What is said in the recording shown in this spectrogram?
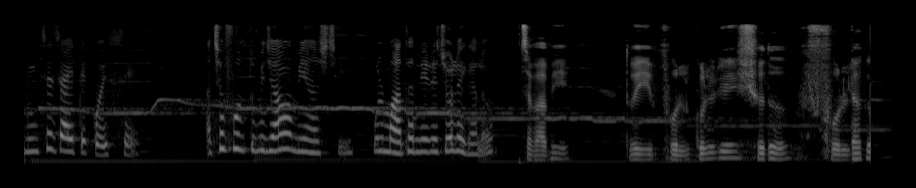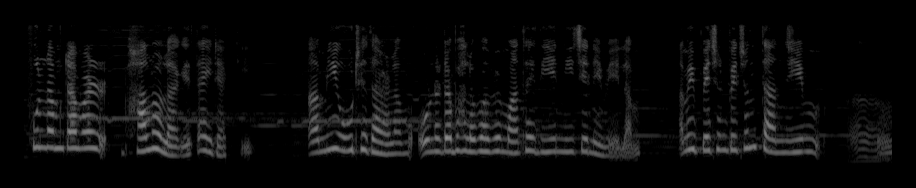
নিচে যাইতে কইছে। আচ্ছা ফুল তুমি যাও আমি আসছি। ফুল মাথা নেড়ে চলে গেল। আচ্ছা ভাবি তুই ফুলগুলি নিয়ে শুধু ফুলটা ফুল নামটা আমার ভালো লাগে তাই ডাকি। আমি উঠে দাঁড়ালাম ওনাটা ভালোভাবে মাথায় দিয়ে নিচে নেমে এলাম। আমি পেছন পেছন তানজিম আহ,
